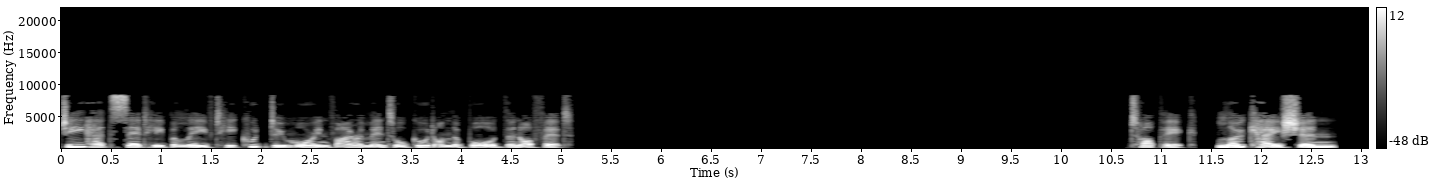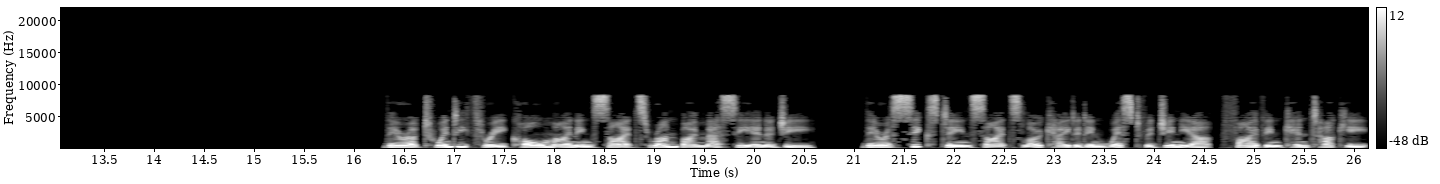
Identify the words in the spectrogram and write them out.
Gee had said he believed he could do more environmental good on the board than off it. Topic: Location There are 23 coal mining sites run by Massey Energy. There are 16 sites located in West Virginia, 5 in Kentucky,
